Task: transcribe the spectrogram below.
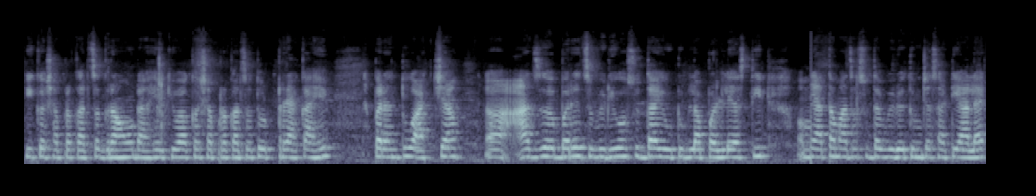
की कशा प्रकारचं ग्राउंड आहे किंवा कशा प्रकारचा तो ट्रॅक आहे. परंतु आजच्या आज बरेच व्हिडिओसुद्धा यूट्यूबला पडले असतील. मी आता माझासुद्धा व्हिडिओ तुमच्यासाठी आला आहे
